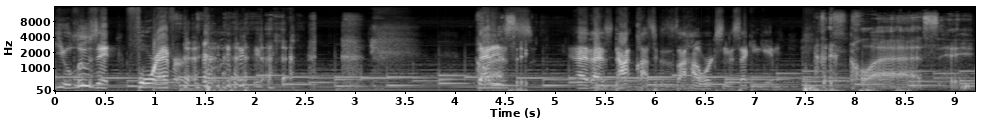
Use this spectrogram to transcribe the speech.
you lose it forever. That is uh, that is not classic. That's not how it works in the second game. Classic.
